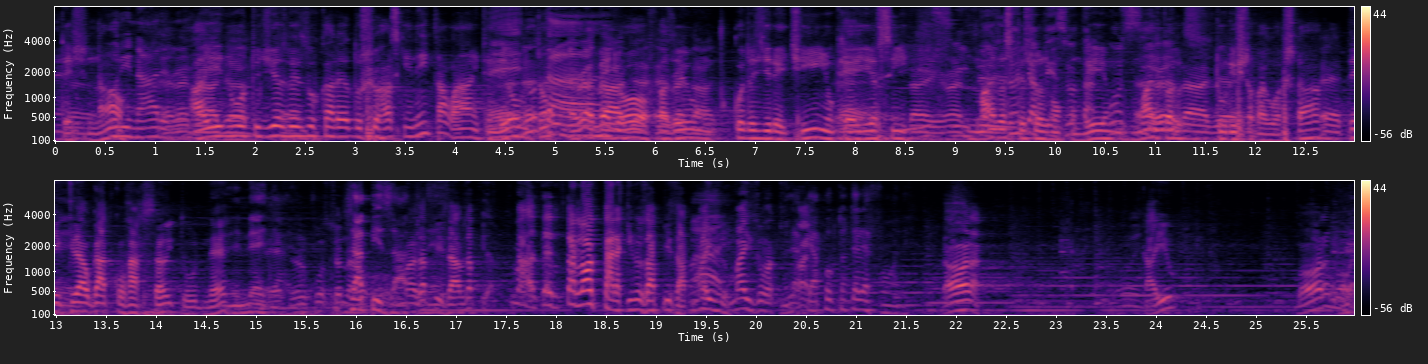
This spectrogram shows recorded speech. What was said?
intestinal. Urinária, né? aí no é. outro dia, às vezes, o cara do churrasquinho nem tá lá, entendeu? É, então tá. é, É melhor é, é fazer um, verdade. coisas direitinho, que É, aí assim, daí, mais as pessoas vão tá comer, consciente. mais É o verdade, turista é. vai gostar. É, tem que criar o gato com ração e tudo, né? É não funciona. Zap Zap, Mas né? zap zap, zap zap. Mas tá- tá lotado aqui no zap zap. Vai. Mais, um- mais um aqui. Daqui Vai. a pouco tem um telefone. Bora. Caiu? Bora, bora.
